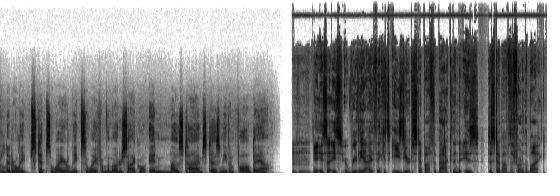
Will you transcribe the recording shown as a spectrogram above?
literally steps away or leaps away from the motorcycle and most times doesn't even fall down. Mm-hmm. It's it's really I think it's easier to step off the back than it is to step off the front of the bike.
